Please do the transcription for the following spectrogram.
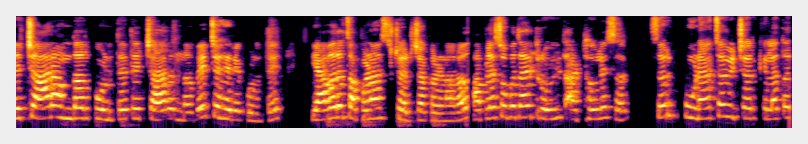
ते चार आमदार कोणते? ते चार नवे चेहरे कोणते? यावरच आपण आज चर्चा करणार आहोत. आपल्यासोबत आहेत रोहित आठवले सर. सर पुण्याचा विचार केला तर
